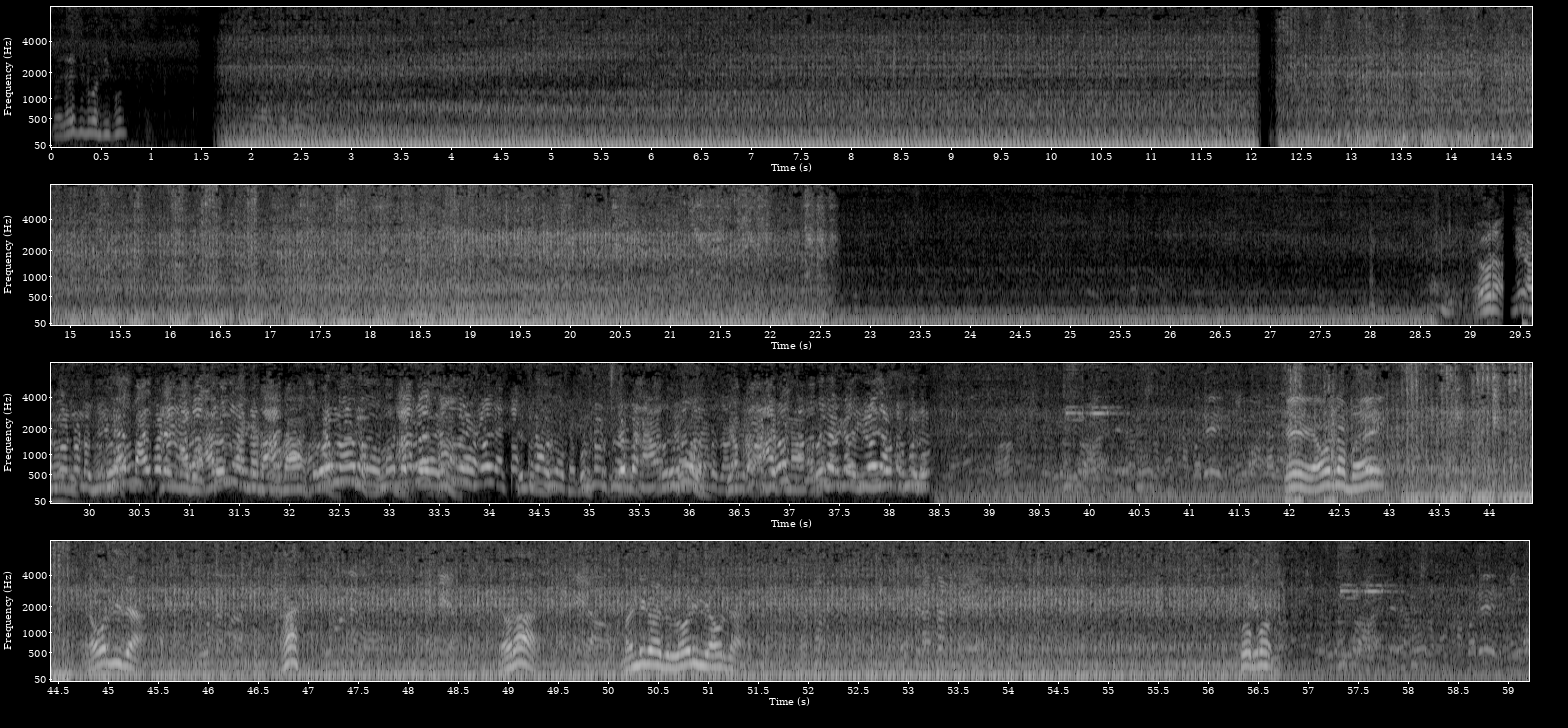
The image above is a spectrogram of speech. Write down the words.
Wer ist die Uhr, Tipo? ఏ ఎవరిదా boy? ఎవరిది ఇదా? హ? ఎవరా? బండి కాదు లోడింగ్ ఎవరిదా? పో.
